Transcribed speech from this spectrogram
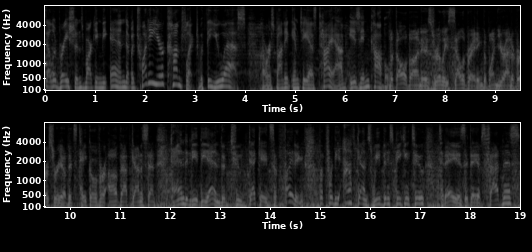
celebrations marking the end of a 20-year conflict with the U.S. Correspondent Imtiaz Tyab is in Kabul. The Taliban is really celebrating the one-year anniversary of its takeover of Afghanistan and indeed the end of two decades of fighting. But for the Afghans we've been speaking to, today is a day of sadness,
